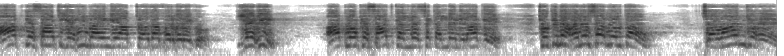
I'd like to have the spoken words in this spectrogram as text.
आपके साथ यही आएँगे आप चौदह फरवरी को। यही। आप लोगों के साथ कंधे से कंधे मिला के क्योंकि मैं हमेशा बोलता हूँ जवान जो है,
